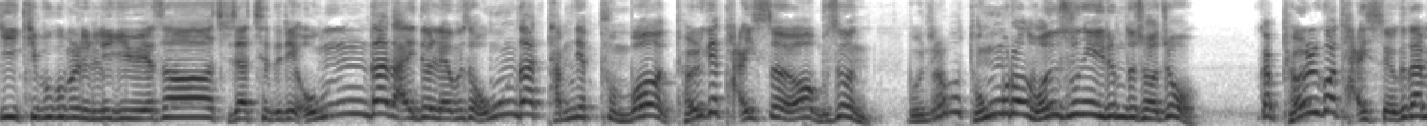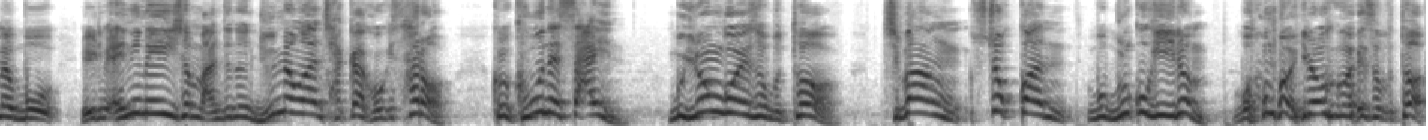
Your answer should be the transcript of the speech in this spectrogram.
이 기부금을 늘리기 위해서 지자체들이 온갖 아이디어를 내면서 온갖 답례품 뭐 별게 다 있어요. 무슨 뭐더라 뭐 동물원 원숭이 이름도 저죠. 그러니까 별거 다 있어요. 그다음에 뭐 예를 들면 애니메이션 만드는 유명한 작가 거기 살아. 그리고 그분의 사인 뭐 이런 거에서부터 지방 수족관 뭐 물고기 이름 뭐뭐 뭐 이런 거에서부터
